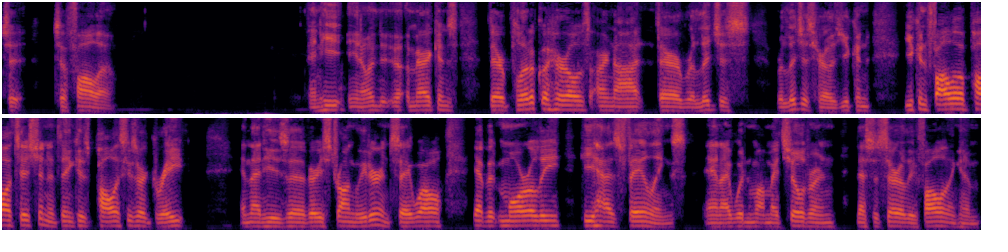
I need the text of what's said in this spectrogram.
to to follow. And he, you know, Americans, their political heroes are not their religious religious heroes. You can you can follow a politician and think his policies are great and that he's a very strong leader and say, well, yeah, but morally he has failings and I wouldn't want my children necessarily following him.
